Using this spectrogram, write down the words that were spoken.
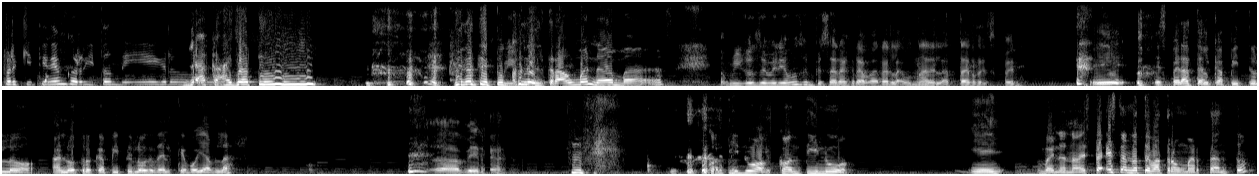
Porque tiene un gorrito negro. Ya cállate. Quédate tú con el trauma nada más. Amigos, deberíamos empezar a grabar a la una de la tarde, ¿saben? Eh, espérate al capítulo, al otro capítulo del que voy a hablar. Ah, verga. Continúo, continúo. Y bueno, no, esta, esta no te va a traumar tanto,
